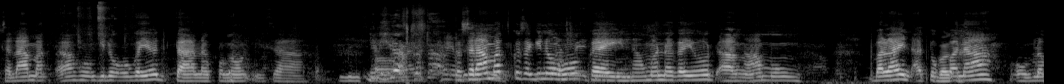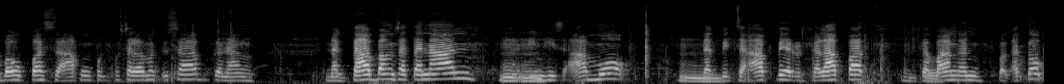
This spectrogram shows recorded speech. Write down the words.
Salamat ako Ginoo gayud ta nagpangaon isa. Pasalamat ko sa Ginoo kay naman na gayud ang among balayn ato pa na og labaw pa sa akong pagpasalamat usab kanang nagtabang sa tanan Mm-mm. dinhi sa amo Mm. Dapit sa upper, kalapat, tabangan, pag-atop.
